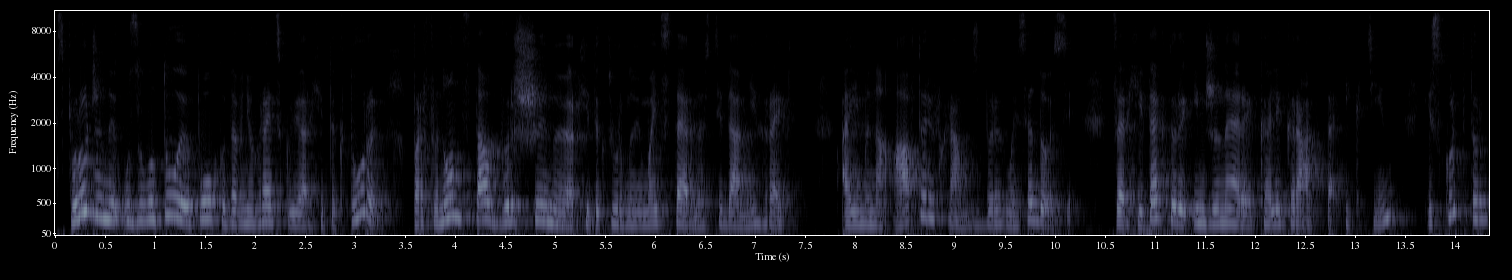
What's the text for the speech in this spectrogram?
Споруджений у золоту епоху давньогрецької архітектури, Парфенон став вершиною архітектурної майстерності давніх греків, а імена авторів храму збереглися досі. Це архітектори-інженери Калікрат та Іктін і скульптор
